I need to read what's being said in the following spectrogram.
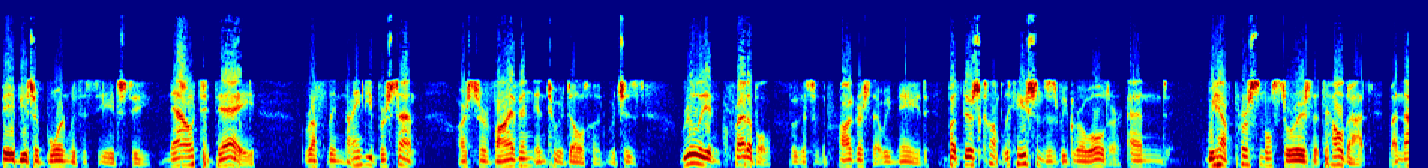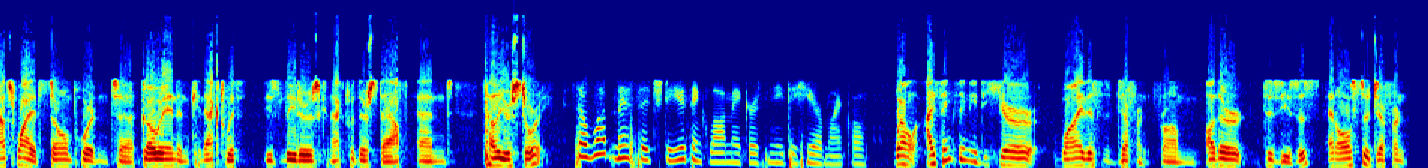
babies are born with a CHD. Now, today, roughly 90% are surviving into adulthood, which is really incredible because of the progress that we made. But there's complications as we grow older. And we have personal stories that tell that. And that's why it's so important to go in and connect with these leaders, connect with their staff, and tell your story. So, what message do you think lawmakers need to hear, Michael? Well, I think they need to hear why this is different from other diseases and also different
